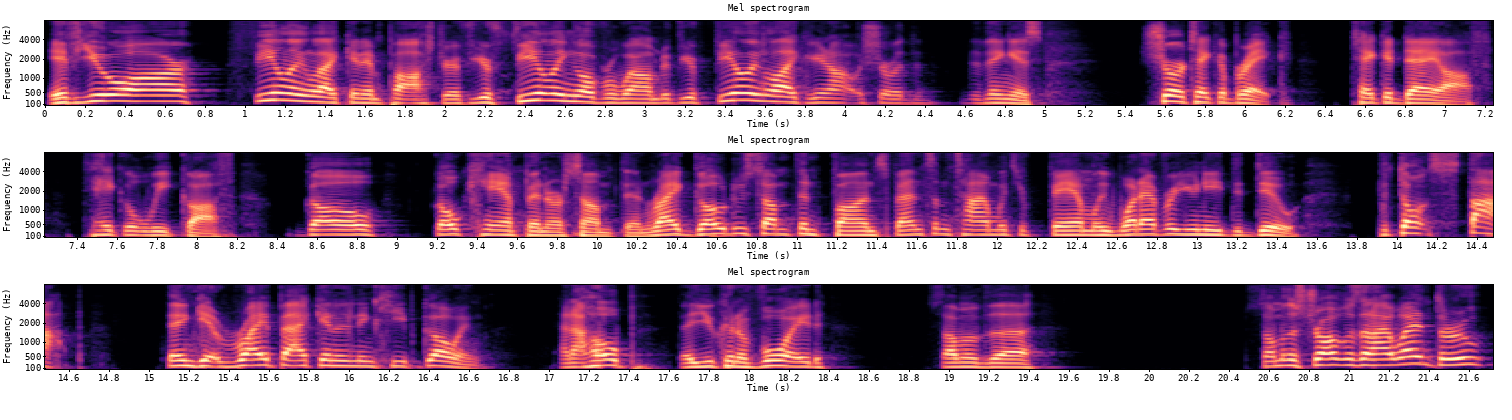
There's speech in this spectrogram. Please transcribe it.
If you are feeling like an imposter, if you're feeling overwhelmed, if you're feeling like you're not sure what the, thing is, sure, take a break, take a day off, take a week off, go go camping or something, right? Go do something fun, spend some time with your family, whatever you need to do. But don't stop. Then get right back in it and keep going. And I hope that you can avoid some of the some of the struggles that I went through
